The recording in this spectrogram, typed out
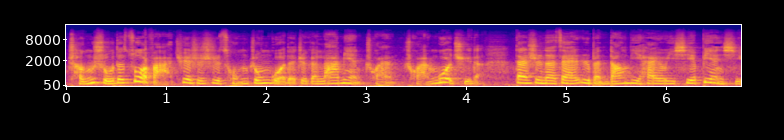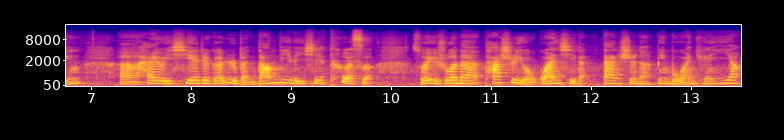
成熟的做法确实是从中国的这个拉面传传过去的。但是呢，在日本当地还有一些变形，呃，还有一些这个日本当地的一些特色，所以说呢，它是有关系的，但是呢，并不完全一样。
